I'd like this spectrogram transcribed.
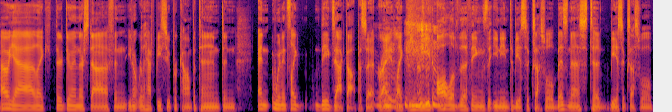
oh yeah, like they're doing their stuff, and you don't really have to be super competent. And and when it's like the exact opposite, mm-hmm. right? Like you need all of the things that you need to be a successful business to be a successful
